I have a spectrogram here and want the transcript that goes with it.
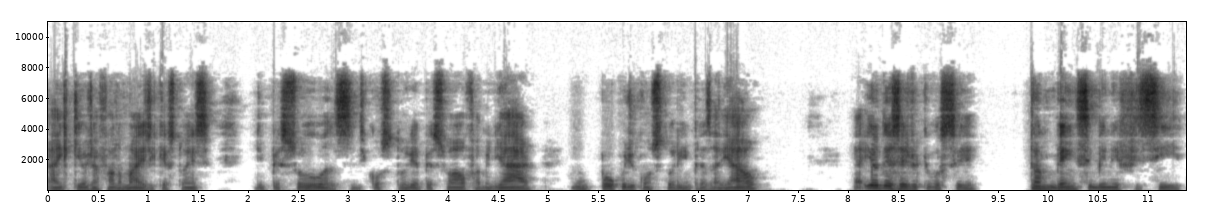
aí que eu já falo mais de questões de pessoas, de consultoria pessoal, familiar, um pouco de consultoria empresarial. É, e eu desejo que você também se beneficie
